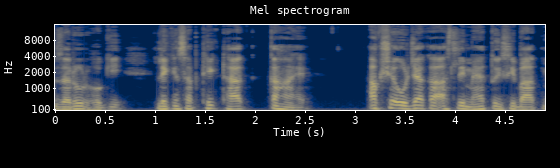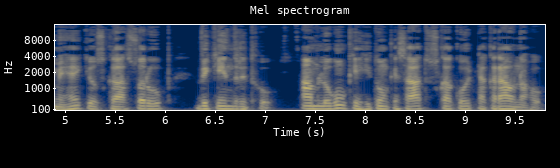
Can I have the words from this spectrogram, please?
ज़रूर होगी, लेकिन सब ठीक ठाक कहाँ है? अक्षय ऊर्जा का असली महत्व इसी बात में है कि उसका स्वरूप विकेंद्रित हो। आम लोगों के हितों के साथ उसका कोई टकराव न हो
